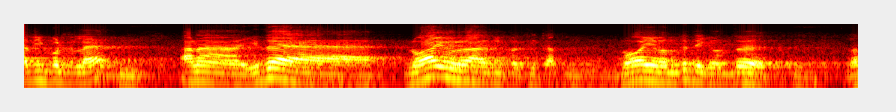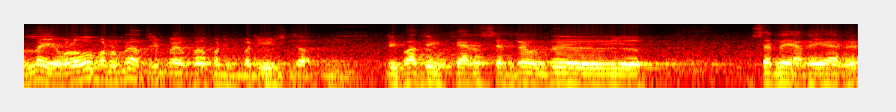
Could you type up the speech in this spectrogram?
அதிகப்படுத்தல. ஆனா இத நோய் ஒரு அதிகப்படுத்திட்டோம். நோயை வந்து இன்னைக்கு வந்து நல்லா எவ்வளவோ பண்ண முடியும் அத்தனை பண்ணி பண்ணி வச்சுட்டோம். இன்னைக்கு பார்த்தீங்கன்னா கேரஸ் சென்டர் வந்து சென்னை அடையாறு.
